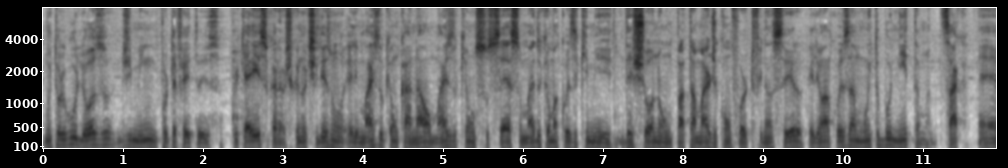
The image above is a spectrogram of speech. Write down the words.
muito orgulhoso de mim por ter feito isso. Porque é isso, cara. Eu acho que o inutilismo, ele mais do que um canal, mais do que um sucesso, mais do que uma coisa que me deixou num patamar de conforto financeiro, ele é uma coisa muito bonita, mano, saca? É,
